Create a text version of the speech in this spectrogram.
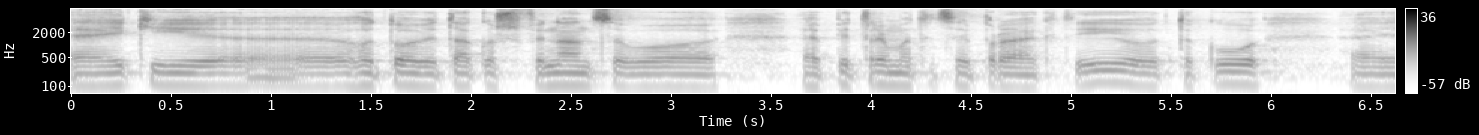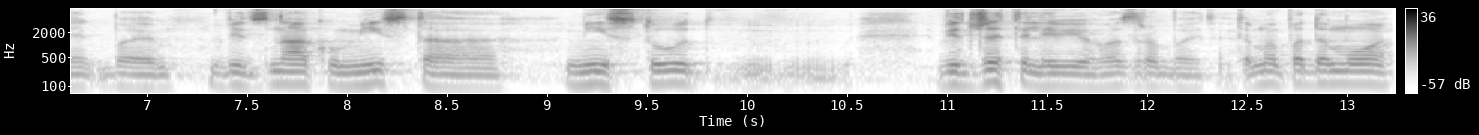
які е, готові також фінансово е, підтримати цей проект. І от таку е, якби, відзнаку міста, місту від жителів його зробити. То ми подамо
